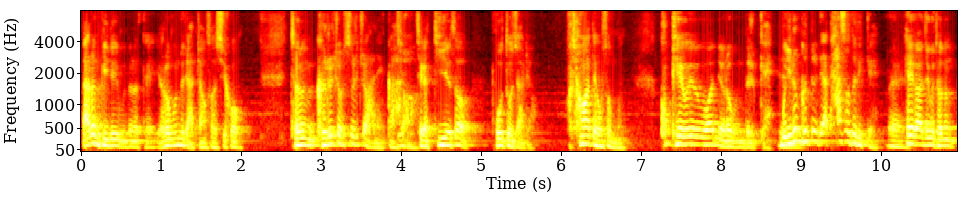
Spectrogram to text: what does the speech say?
다른 비대위분들한테 여러분들이 앞장서시고 저는 글을 좀 쓸 줄 아니까 아. 제가 뒤에서 보도자료, 청와대 호소문, 국회의원 여러분들께 뭐 이런 글들 내가 다 써드릴게 네. 해가지고 저는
